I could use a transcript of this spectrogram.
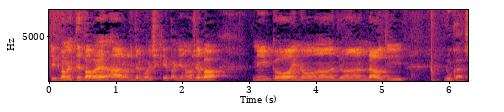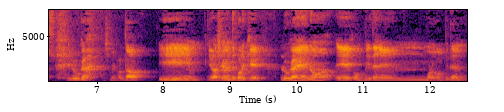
principalmente para ver a los Little Boys, que para quien no lo sepa, Nico, Ainhoa, Joan, Lauti Lucas. y Lucas, me faltaba. Y, y básicamente porque Lucas y Ainhoa eh, compiten en, bueno, compiten,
